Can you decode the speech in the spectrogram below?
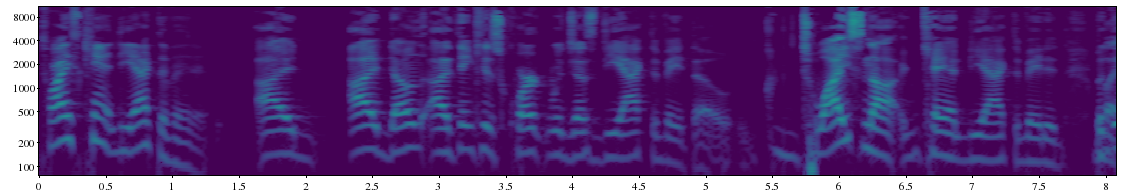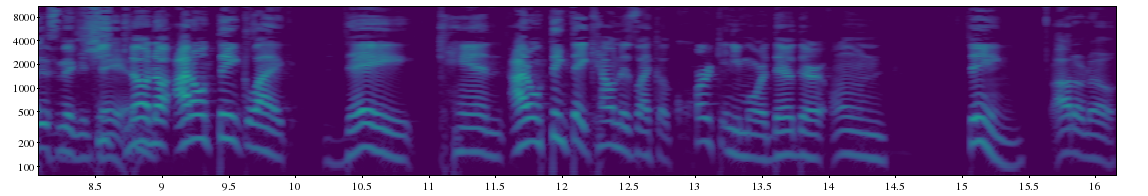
Twice can't deactivate it. I I don't. I think his quirk would just deactivate though. Twice not can't deactivate it, but, But this nigga he- can. No, no, I don't think like they can. I don't think they count as like a quirk anymore. They're their own thing. I don't know.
